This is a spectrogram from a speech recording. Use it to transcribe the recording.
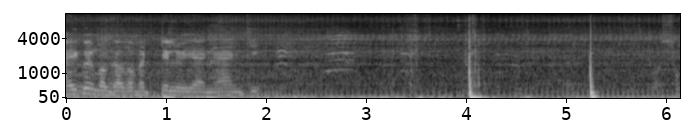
Ahí que invoca a convertirlo ya en Angie. Pues su.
